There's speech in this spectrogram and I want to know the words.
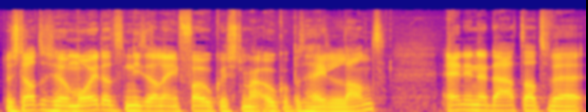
Dus dat is heel mooi dat het niet alleen focust, maar ook op het hele land. En inderdaad dat we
